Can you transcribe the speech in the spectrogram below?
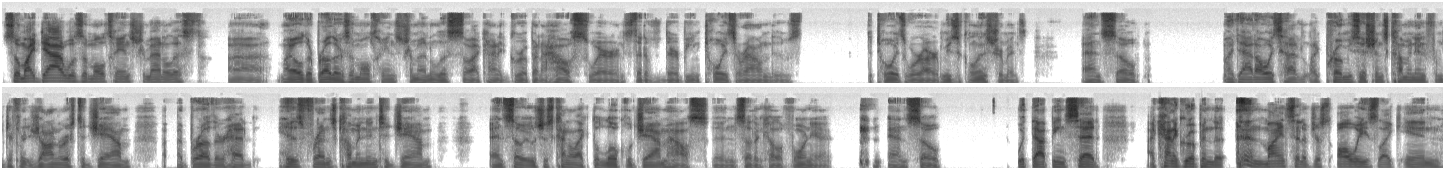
so my dad was a multi instrumentalist. Uh, my older brother's a multi instrumentalist, so I kind of grew up in a house where instead of there being toys around, it was the toys were our musical instruments. And so my dad always had like pro musicians coming in from different genres to jam. My brother had his friends coming into jam. And so it was just kind of like the local jam house in Southern California. and so with that being said, I kind of grew up in the mindset of just always like in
